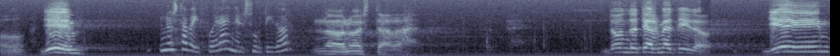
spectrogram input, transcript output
Oh, Jim. ¿No estabais fuera en el surtidor? No, no estaba. ¿Dónde te has metido? Jim.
